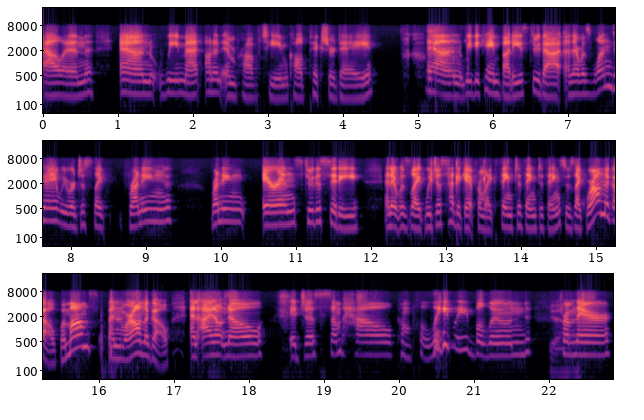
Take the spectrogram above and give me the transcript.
Allen, and we met on an improv team called Picture Day. And we became buddies through that. And there was one day we were just like running running errands through the city. And it was like we just had to get from like thing to thing to thing. So it was like, we're on the go. We're moms and we're on the go. And I don't know, it just somehow completely ballooned yeah. from there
